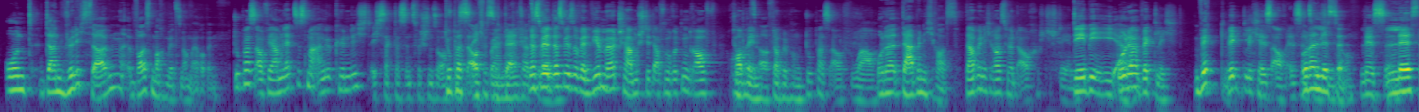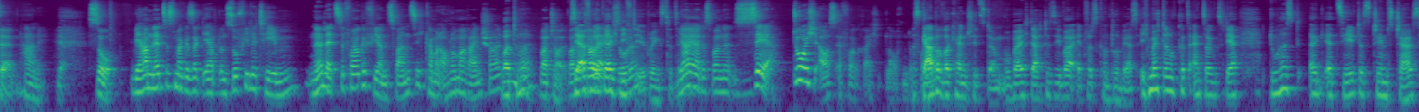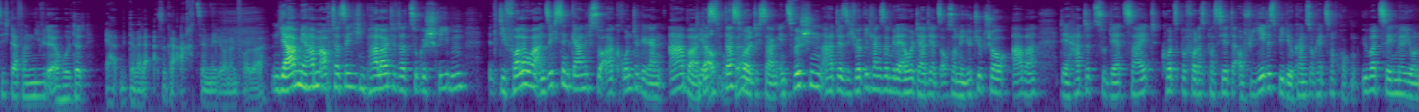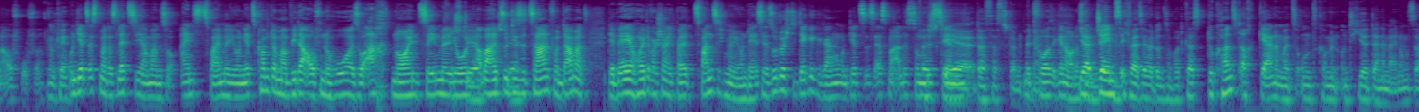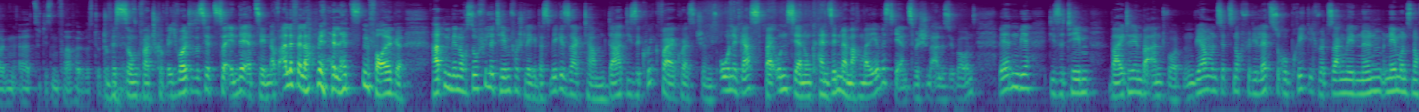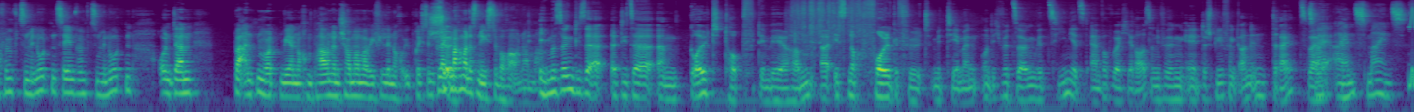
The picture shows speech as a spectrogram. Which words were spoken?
Und dann würde ich sagen, was machen wir jetzt nochmal, Robin? Du pass auf, wir haben letztes Mal angekündigt, ich sag das inzwischen so oft. Du pass auf, ist Satz dass wir, dass wir so, wenn wir Merch haben, steht auf dem Rücken drauf, Robin. Doppelpunkt, du pass auf, wow. Oder da bin ich raus. Da bin ich raus, wird auch stehen. DBER. Oder wirklich. Wirklich. Wirklich ist auch. Ist Oder listen. So. Listen. Listen. Honey. Ja. So, wir haben letztes Mal gesagt, ihr habt uns so viele Themen. Ne? Letzte Folge 24, kann man auch nochmal reinschalten. War toll. Ne? War toll. War Sehr erfolgreich lief Episode. die übrigens tatsächlich. Ja, ja, das war eine sehr, durchaus erfolgreich laufende Es gab aber keinen Shitstorm, wobei ich dachte, sie war etwas kontrovers. Ich möchte noch kurz eins sagen zu der. Du hast äh, erzählt, dass James Giles sich davon nie wieder erholt hat. Er hat mittlerweile sogar 18 Millionen Follower. Ja, mir haben auch tatsächlich ein paar Leute dazu geschrieben, die Follower an sich sind gar nicht so arg runtergegangen. Aber, Die das, Aufrufe? das wollte ich sagen. Inzwischen hat er sich wirklich langsam wieder erholt. Der hat jetzt auch so eine YouTube-Show, aber der hatte zu der Zeit, kurz bevor das passierte, auf jedes Video, kannst du auch jetzt noch gucken, über 10 Millionen Aufrufe. Okay. Und jetzt erstmal das letzte Jahr waren so 1, 2 Millionen. Jetzt kommt er mal wieder auf eine hohe, so 8, 9, 10 Millionen. Verstehe, aber halt so verstehe. diese Zahlen von damals, der wäre ja heute wahrscheinlich bei 20 Millionen. Der ist ja so durch die Decke gegangen und jetzt ist erstmal alles so ein bisschen Verstehe, das hast du damit mit. Vorsicht. Genau, das Ja. James, ich weiß, ihr hört unseren Podcast. Du kannst auch gerne mal zu uns kommen und hier deine Meinung sagen äh, zu diesem Vorfall, was du Du bist so ein Quatschkopf. Ich wollte das jetzt zu Ende erzählen. Auf alle Fälle haben wir in der letzten Folge hatten wir noch so viele Themenvorschläge, dass wir gesagt haben, da diese Quickfire-Questions ohne Gast bei uns ja nun keinen Sinn mehr machen, weil ihr wisst ja inzwischen alles über uns, werden wir diese Themen weiterhin beantworten. Wir haben uns jetzt noch für die letzte Rubrik, ich würde sagen, wir nehmen uns noch 15 Minuten, 10, 15 Minuten und dann beantworten wir noch ein paar und dann schauen wir mal, wie viele noch übrig sind. Vielleicht Schön. machen wir das nächste Woche auch nochmal. Ich muss sagen, dieser, äh, dieser ähm, Goldtopf, den wir hier haben, äh, ist noch voll gefüllt mit Themen. Und ich würde sagen, wir ziehen jetzt einfach welche raus. Und ich würde sagen, äh, das Spiel fängt an in 3, 2, 2, 1, Mainz.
